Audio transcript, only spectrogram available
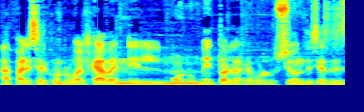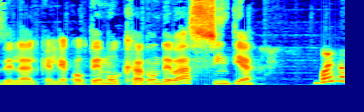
aparecer con Rubalcaba en el Monumento a la Revolución, decías desde la Alcaldía Cuauhtémoc. ¿A dónde vas, Cintia? Bueno,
